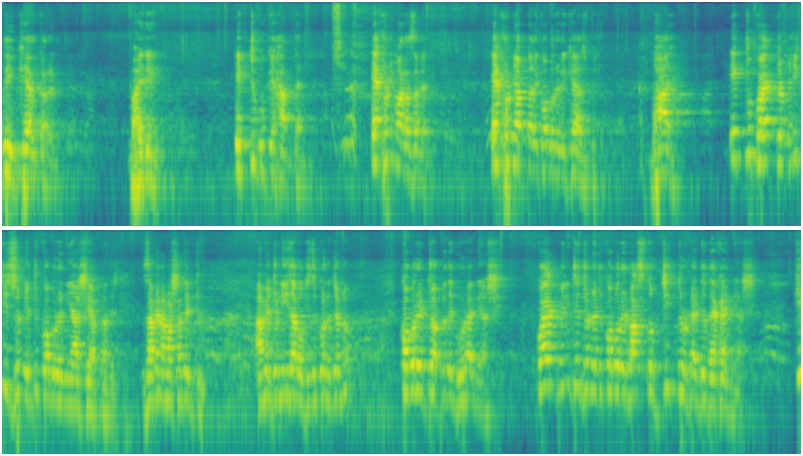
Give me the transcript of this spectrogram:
দিয়ে খেয়াল করেন। ভাইরে, একটু বুকে হাত দেন। এখনই মারা যাবেন। এখনই আপনার কবরে রেখে আসবে। ভাই, একটু কয়েকটা মিনিটের জন্য একটু কবরে নিয়ে আসি আপনাদেরকে। যাবেন আমার সাথে একটু? আমি একটু নিয়ে যাব কিছুক্ষণের জন্য। কবরে একটু আপনাদের ঘোরায় নিয়ে আসি। কয়েক মিনিটের জন্য একটু কবরের বাস্তব চিত্রটা একটু দেখায় নিয়ে আসি। কি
